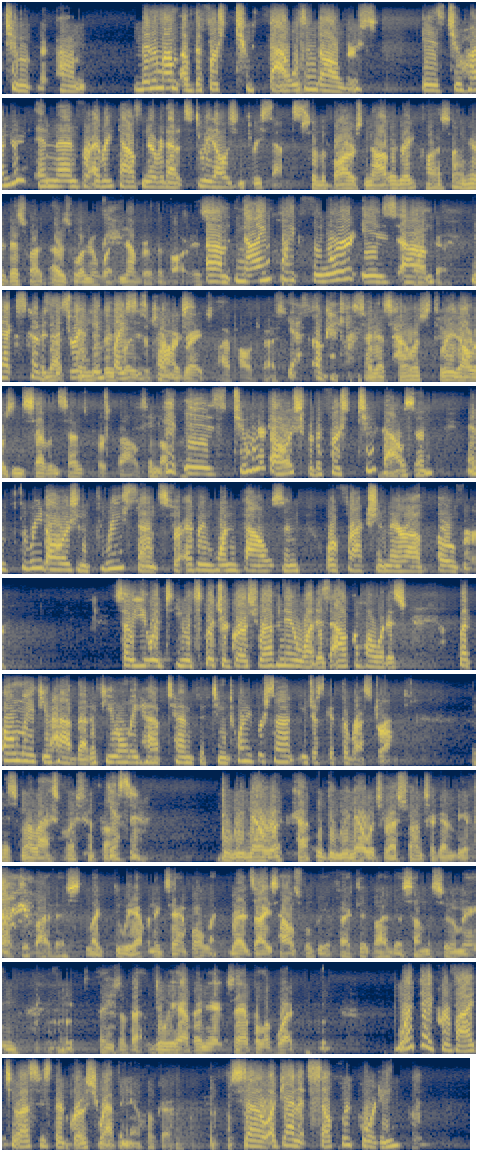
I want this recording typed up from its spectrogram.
two, um, minimum of the first two thousand dollars is two hundred, and then for every thousand over that, it's three dollars and three cents. So the bar is not a rate class on here? That's what, I was wondering what number the bar is. Um, nine point four is, um, Okay. NAICS code is the drinking places bars. rates. I apologize. Yes, okay, And that's how much? Three dollars and seven cents per thousand it is $200 for the first two thousand and three dollars and three cents for every one thousand or fraction thereof over. So you would, you would split your gross revenue, what is alcohol, what is, but only if you have that. If you only have 10, 15, 20 percent, you just get the restaurant. This is my last question, I promise. Yes, sir. Do we know what, do we know which restaurants are gonna be affected by this? Like, do we have an example, like Red's Ice House will be affected by this, I'm assuming? Things of that, do we have any example of what, What they provide to us is their gross revenue. okay. So again, it's self-reporting.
